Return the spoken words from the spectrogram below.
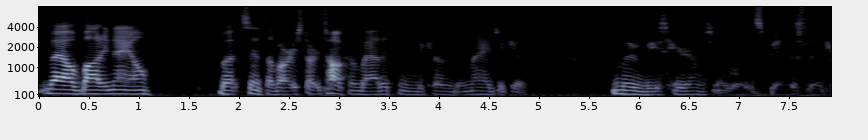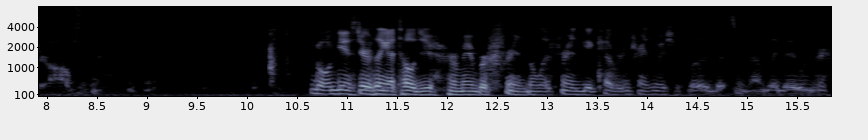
valve body now. But since I've already started talking about it, and because of the magic of movies here, I'm just to go ahead and spin this filter off. Go against everything I told you. Remember, friends don't let friends get covered in transmission fluid, but sometimes they do when they're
